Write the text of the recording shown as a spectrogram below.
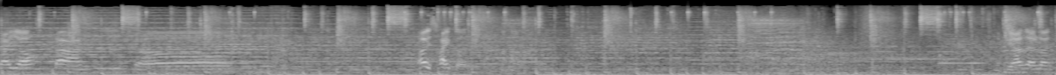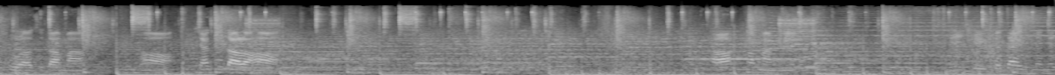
加油，大师球！哎，猜格，你不要再乱出了，知道吗？哦，现在知道了哈。好，换妈咪，在袋子里面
